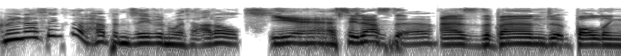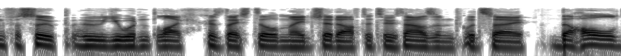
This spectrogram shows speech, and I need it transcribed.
I mean, I think that happens even with adults. Yeah, see, that's the, as the band Bowling for Soup, who you wouldn't like because they still made shit after 2000, would say, the whole,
